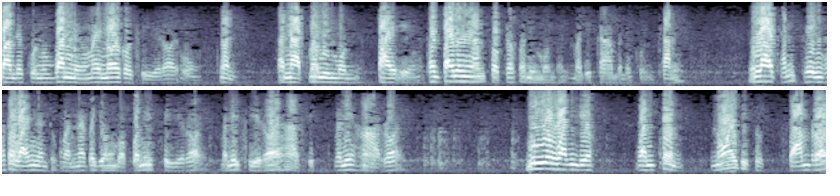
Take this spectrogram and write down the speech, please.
บานตะคุณวันหนึ่งไม่น้อยกว่าสี่ร้อยองค์ นั่นขนาดไม่มีมนต์ไปเองท่านไปในงานศพแล้วก็นิมนต์ท่านมาติกาบานตะคุณฉันเวลาฉันเพลงเขาถวายเงินทุกวันนายประยงบอกวันนี้สี่ร้อยวันนี้สี่ร้อยห้าสิบวันนี้ห้าร้อยมีวันเดียววันต้นน้อยที่สุด สามร้อย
